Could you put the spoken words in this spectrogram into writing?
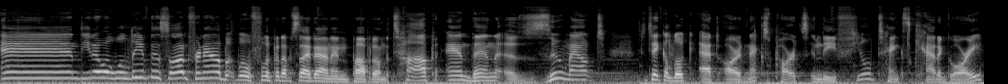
And you know what, we'll leave this on for now, but we'll flip it upside down and pop it on the top, and then uh, zoom out to take a look at our next parts in the fuel tanks category.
